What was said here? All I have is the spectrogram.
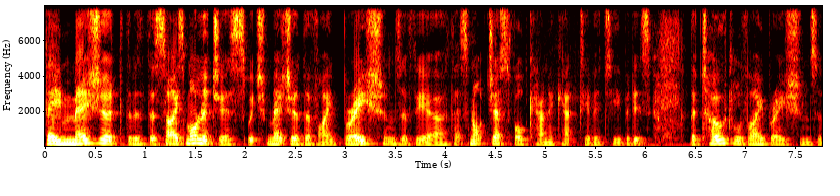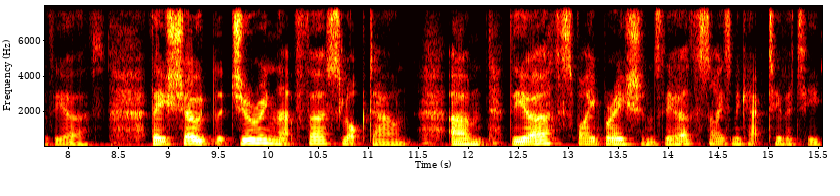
they measured the, the seismologists, which measure the vibrations of the Earth. That's not just volcanic activity, but it's the total vibrations of the Earth. They showed that during that first lockdown, um, the Earth's vibrations, the Earth's seismic activity activity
